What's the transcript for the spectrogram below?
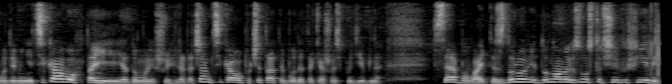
буде мені цікаво, та і я думаю, що і глядачам цікаво почитати буде таке щось подібне. Все, бувайте здорові, до нових зустрічей в ефірі.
